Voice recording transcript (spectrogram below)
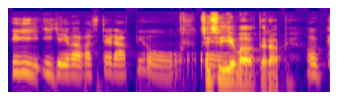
¿Y, llevabas terapia o...? Sí, sí, llevaba terapia. Ok.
